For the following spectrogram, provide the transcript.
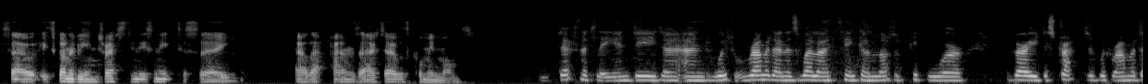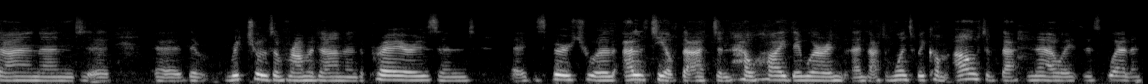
So it's going to be interesting, isn't it, to see mm. how that pans out over the coming months. Definitely, indeed. Uh, and with Ramadan as well, I think a lot of people were very distracted with Ramadan and uh, uh, the rituals of Ramadan and the prayers and uh, the spirituality of that and how high they were and, and that once we come out of that now as well and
